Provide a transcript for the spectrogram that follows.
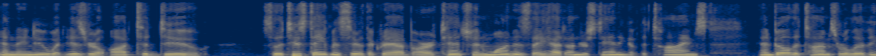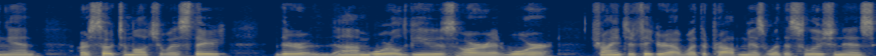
and they knew what Israel ought to do. So the two statements here that grab our attention one is they had understanding of the times. And Bill, the times we're living in are so tumultuous. They their um, worldviews are at war, trying to figure out what the problem is, what the solution is.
